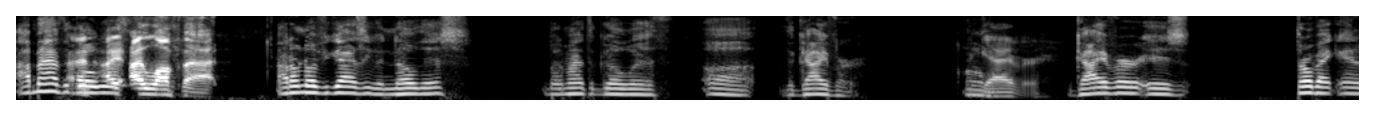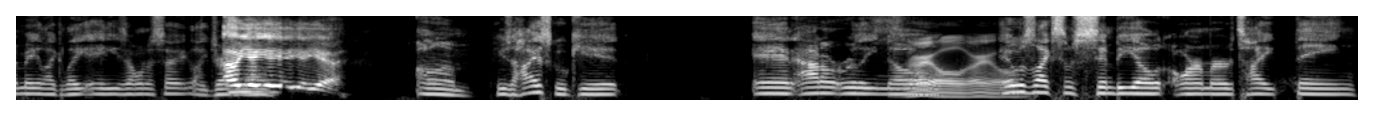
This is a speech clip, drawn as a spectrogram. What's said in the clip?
I'm gonna have to go And I, with. I love that. I don't know if you guys even know this, but I'm gonna have to go with uh the Guyver. Um, MacGyver. Guyver is throwback anime like late '80s. I want to say like. Oh Dragon yeah, Ball. yeah, yeah, yeah, yeah. Um, he's a high school kid, and I don't really know. Very old, very old. It was like some symbiote armor type thing,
